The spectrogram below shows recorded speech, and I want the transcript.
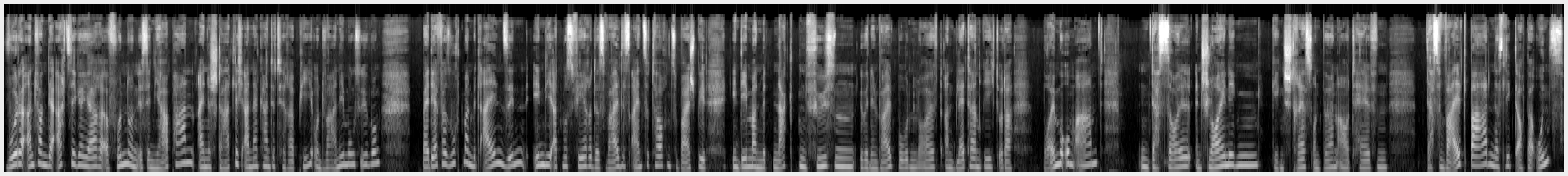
wurde Anfang der 80er Jahre erfunden und ist in Japan eine staatlich anerkannte Therapie und Wahrnehmungsübung. Bei der versucht man mit allen Sinnen in die Atmosphäre des Waldes einzutauchen, zum Beispiel indem man mit nackten Füßen über den Waldboden läuft, an Blättern riecht oder Bäume umarmt. Das soll entschleunigen, gegen Stress und Burnout helfen. Das Waldbaden, das liegt auch bei uns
